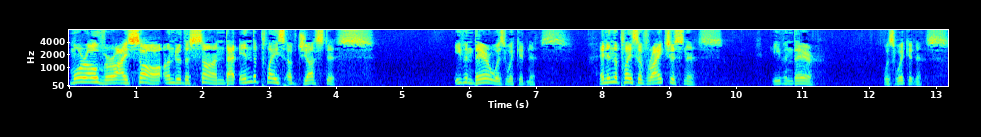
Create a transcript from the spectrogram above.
Moreover, I saw under the sun that in the place of justice, even there was wickedness. And in the place of righteousness, even there was wickedness.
